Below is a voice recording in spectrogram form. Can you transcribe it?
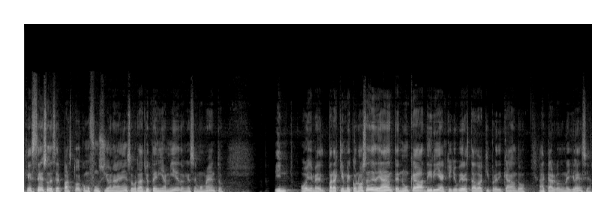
¿qué es eso de ser pastor? ¿Cómo funciona eso? ¿Verdad? Yo tenía miedo en ese momento. Y óyeme, para quien me conoce desde antes, nunca dirían que yo hubiera estado aquí predicando a cargo de una iglesia.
